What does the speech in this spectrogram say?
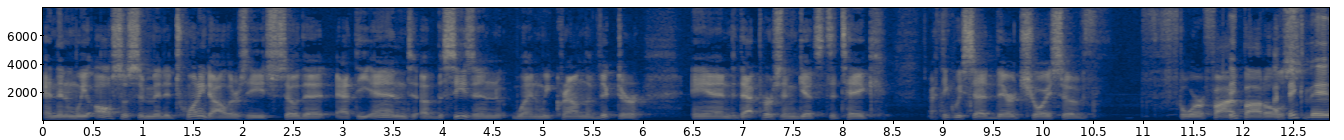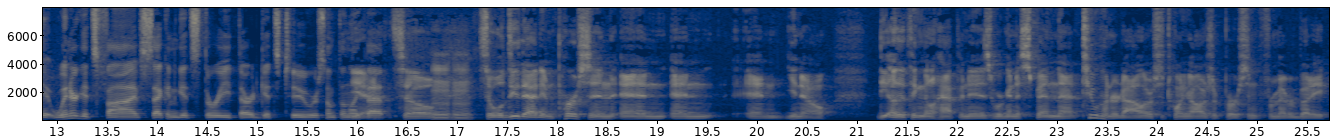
and then we also submitted $20 each so that at the end of the season, when we crown the victor, and that person gets to take, I think we said their choice of four or five bottles. I think the winner gets five, second gets three, third gets two, or something like yeah. that. So mm-hmm. so we'll do that in person, and and and you know, the other thing that'll happen is we're going to spend that two hundred dollars, so twenty dollars a person from everybody.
